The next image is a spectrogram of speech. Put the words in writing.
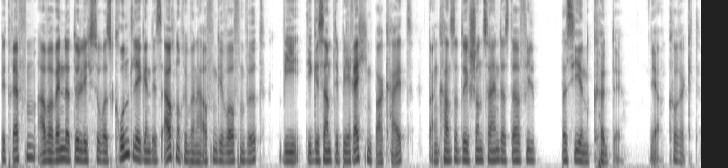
betreffen. Aber wenn natürlich sowas Grundlegendes auch noch über den Haufen geworfen wird, wie die gesamte Berechenbarkeit, dann kann es natürlich schon sein, dass da viel passieren könnte. Ja, korrekt.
